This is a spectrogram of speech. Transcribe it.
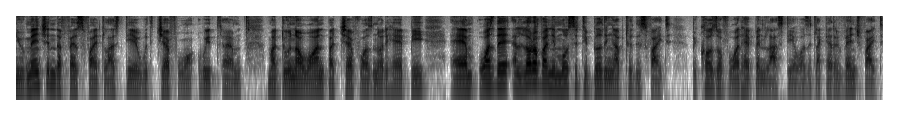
you mentioned the first fight last year with Jeff with um, Maduna won, but Jeff was not happy. Um, was there a lot of animosity building up to this fight because of what happened last year? Was it like a revenge fight?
